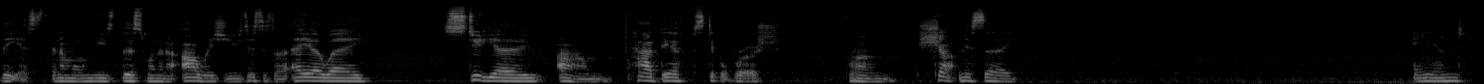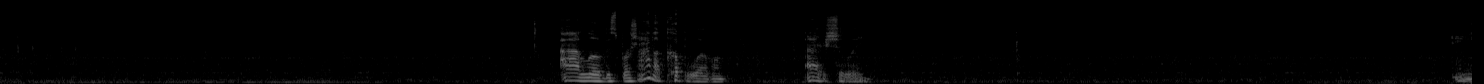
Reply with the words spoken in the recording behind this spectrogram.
this. And I'm going to use this one that I always use. This is an AOA Studio um, High Def Stipple Brush from Shop Miss A. And I love this brush. I have a couple of them, actually. And,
